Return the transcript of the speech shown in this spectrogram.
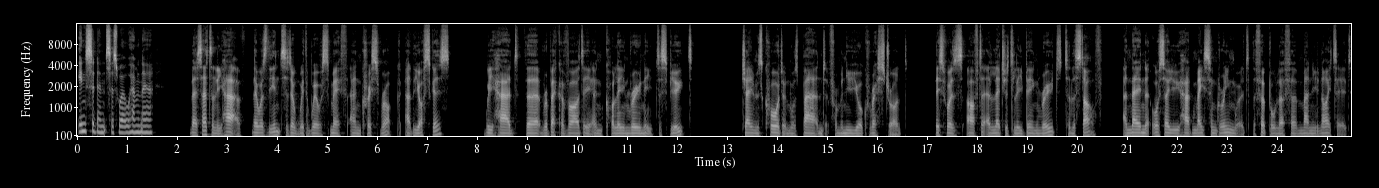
incidents as well, haven't there? There certainly have. There was the incident with Will Smith and Chris Rock at the Oscars. We had the Rebekah Vardy and Coleen Rooney dispute. James Corden was banned from a New York restaurant this was after allegedly being rude to the staff. And then also you had Mason Greenwood, the footballer for Man United.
